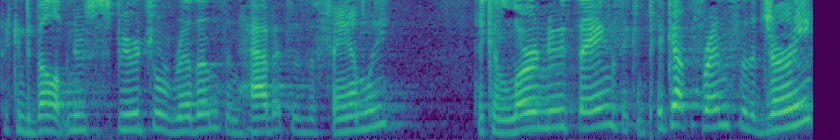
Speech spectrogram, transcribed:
They can develop new spiritual rhythms and habits as a family. They can learn new things. They can pick up friends for the journey.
